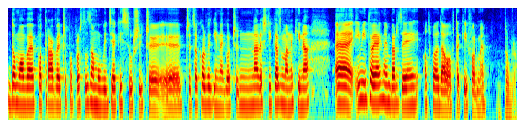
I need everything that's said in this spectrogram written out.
domowe potrawy, czy po prostu zamówić jakieś sushi, czy, e, czy cokolwiek innego, czy naleśnika z manekina. E, I mi to jak najbardziej odpowiadało w takiej formie. Dobra,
